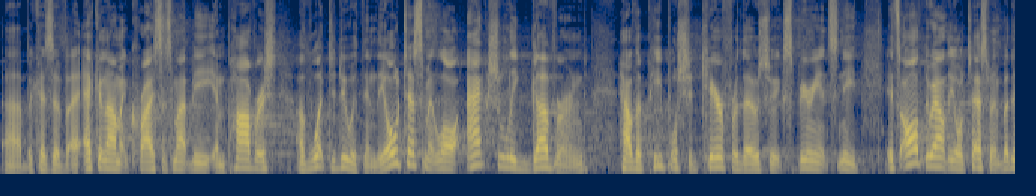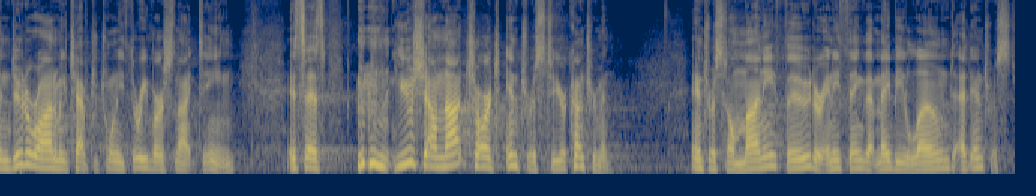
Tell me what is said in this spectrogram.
uh, because of uh, economic crisis, might be impoverished, of what to do with them. The Old Testament law actually governed how the people should care for those who experience need. It's all throughout the Old Testament, but in Deuteronomy chapter 23, verse 19, it says, You shall not charge interest to your countrymen interest on money, food, or anything that may be loaned at interest.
